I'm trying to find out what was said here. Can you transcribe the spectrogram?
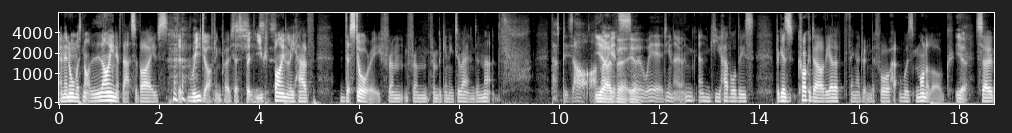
and then almost not a line of that survives the redrafting process but you finally have the story from from from beginning to end and that that's bizarre Yeah, like, it's bet, yeah. so weird you know and and you have all these because crocodile the other thing i'd written before was monologue Yeah. so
